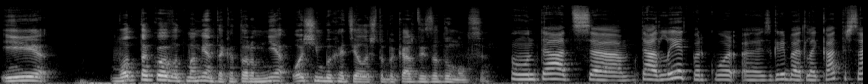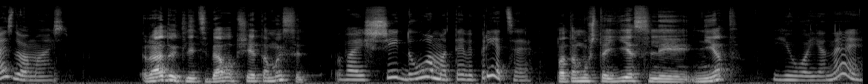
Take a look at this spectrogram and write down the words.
И вот такой вот момент, о котором мне очень бы хотелось, чтобы каждый задумался. Un tāds, tāda lieta, par ko es gribētu, lai katrs aizdomājas, Радует ли тебя вообще эта мысль? vai šī doma tevi priecē? Потому что если нет, Jo, ja nē,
